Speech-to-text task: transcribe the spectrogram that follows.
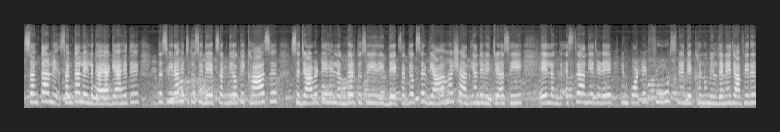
ਸੰਗਤਾਂ ਲਈ- ਸੰਗਤਾਂ ਲਈ ਲਗਾਇਆ ਗਿਆ ਹੈ ਤੇ ਤਸਵੀਰਾਂ ਵਿੱਚ ਤੁਸੀਂ ਦੇਖ ਸਕਦੇ ਹੋ ਕਿ ਖਾਸ ਸਜਾਵਟ ਇਹ ਲੰਗਰ ਤੁਸੀਂ ਦੇਖ ਸਕਦੇ ਹੋ। ਅਕਸਰ ਵਿਆਹਾਂ, ਸ਼ਾਦੀਆਂ ਦੇ ਵਿੱਚ ਅਸੀਂ ਇਹ ਲੰਗਰ ਇਸ ਤਰ੍ਹਾਂ ਦੇ ਜਿਹੜੇ ਇੰਪੋਰਟਡ ਫਰੂਟਸ ਨੇ ਦੇਖਣ ਨੂੰ ਮਿਲਦੇ ਨੇ ਜਾਂ ਫਿਰ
